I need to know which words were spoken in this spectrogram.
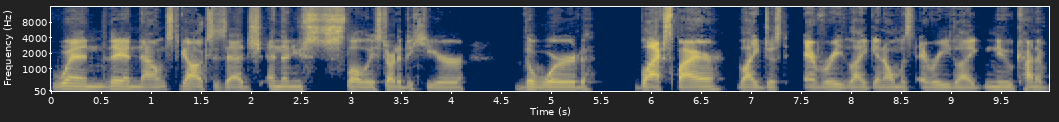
when they announced Galaxy's Edge, and then you slowly started to hear the word Black Spire, like just every like in almost every like new kind of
